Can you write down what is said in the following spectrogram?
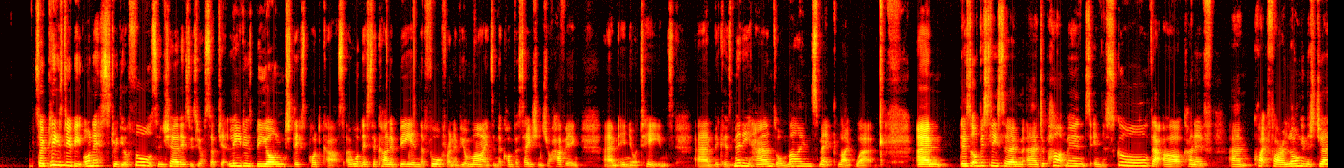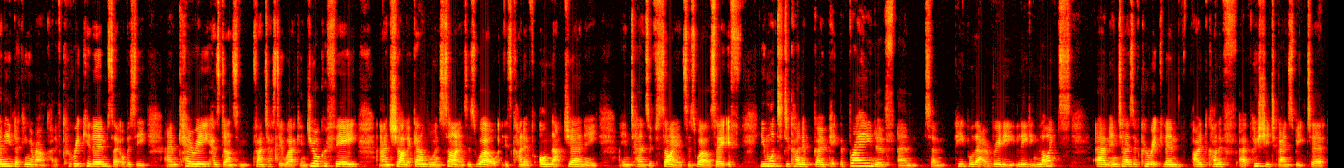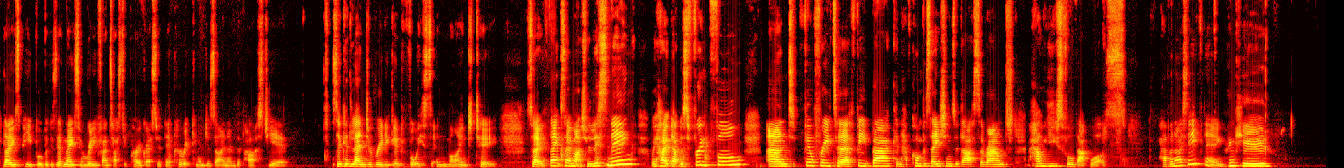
So please do be honest with your thoughts and share this with your subject leaders beyond this podcast. I want this to kind of be in the forefront of your minds and the conversations you're having um, in your teams um, because many hands or minds make light work. Um, there's obviously some uh, departments in the school that are kind of um, quite far along in this journey, looking around kind of curriculum. So obviously, um, Kerry has done some fantastic work in geography, and Charlotte Gamble in science as well is kind of on that journey in terms of science as well. So if you wanted to kind of go and pick the brain of um, some people that are really leading lights um, in terms of curriculum, I'd kind of uh, push you to go and speak to those people because they've made some really fantastic progress with their curriculum design over the past year so it could lend a really good voice and mind too. So thanks so much for listening. We hope that was fruitful and feel free to feedback and have conversations with us around how useful that was. Have a nice evening. Thank you.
